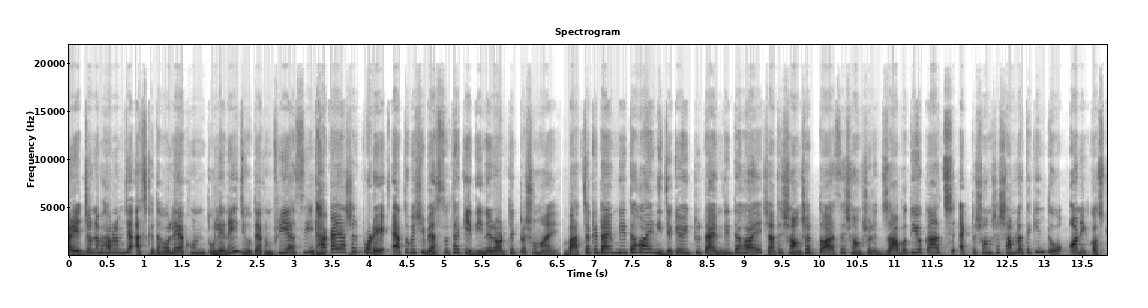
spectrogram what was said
আর এর জন্য ভাবলাম যে আজকে তাহলে এখন তুলে নেই, যেহেতু এখন ফ্রি আছি। ঢাকায় আসার পরে এত বেশি ব্যস্ত থাকি দিনের অর্ধেকটা সময়। বাচ্চাকে টাইম দিতে হয়, নিজেকেও একটু টাইম দিতে হয়। সাথে সংসার তো আছে, সংসারের যাবতীয় কাজ, একটা সংসার সামলাতে কিন্তু অনেক কষ্ট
